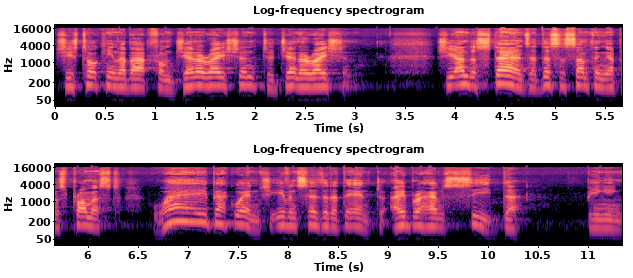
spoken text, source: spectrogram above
She's talking about from generation to generation. She understands that this is something that was promised way back when. She even says it at the end to Abraham's seed, being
